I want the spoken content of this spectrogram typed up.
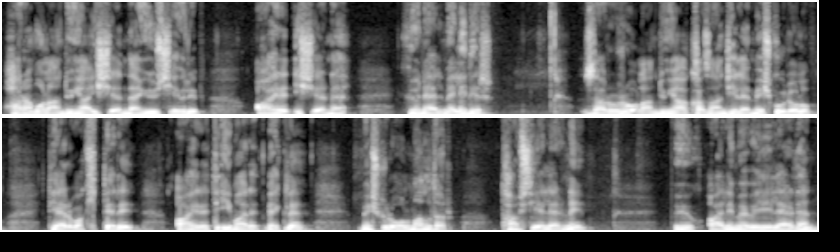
Haram olan dünya işlerinden yüz çevirip ahiret işlerine yönelmelidir. Zaruri olan dünya kazancı ile meşgul olup diğer vakitleri ahireti imar etmekle meşgul olmalıdır. Tavsiyelerini büyük alim ve velilerden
